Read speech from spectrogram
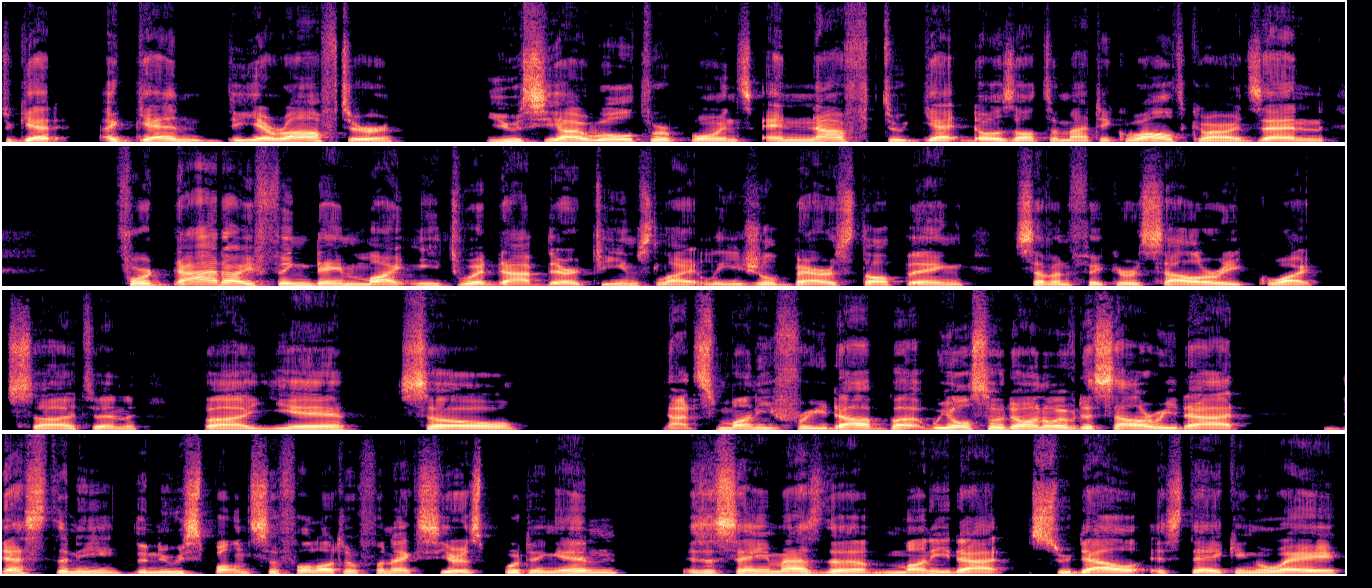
to get again the year after UCI World Tour points enough to get those automatic wildcards. And for that, I think they might need to adapt their team slightly. Gilbert stopping, seven figure salary, quite certain per year. So that's money freed up. But we also don't know if the salary that Destiny, the new sponsor for Lotto for next year, is putting in is the same as the money that Soudal is taking away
